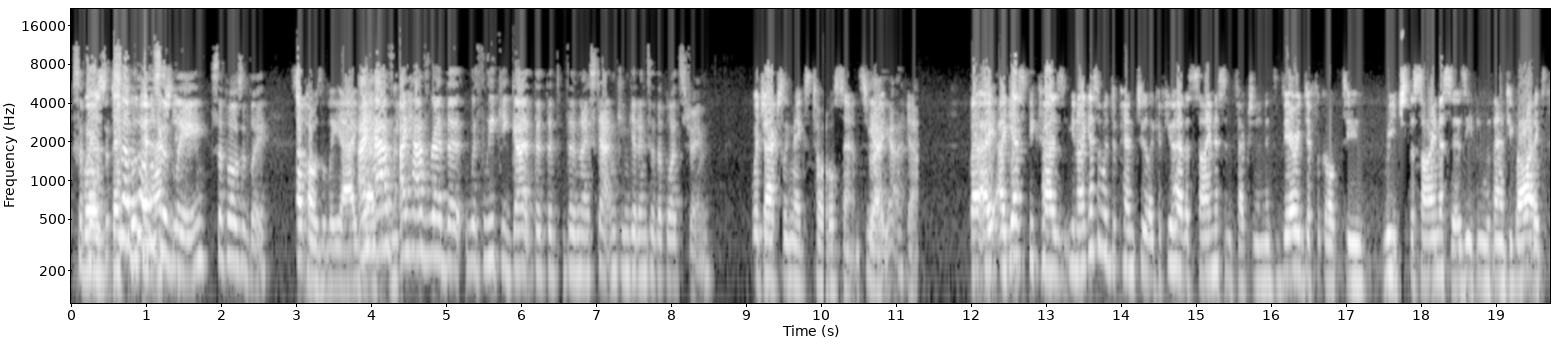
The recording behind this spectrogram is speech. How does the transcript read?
Suppos- supposedly, supposedly. Supposedly, yeah. I, I have mean, I have read that with leaky gut that the the nystatin can get into the bloodstream. which actually makes total sense, Yeah, yeah. yeah. But I, I guess because you know, I guess it would depend too. Like if you had a sinus infection and it's very difficult to reach the sinuses even with antibiotics.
